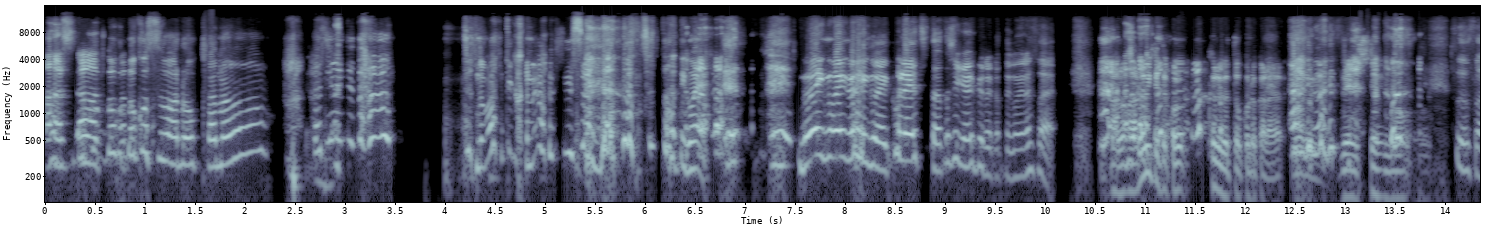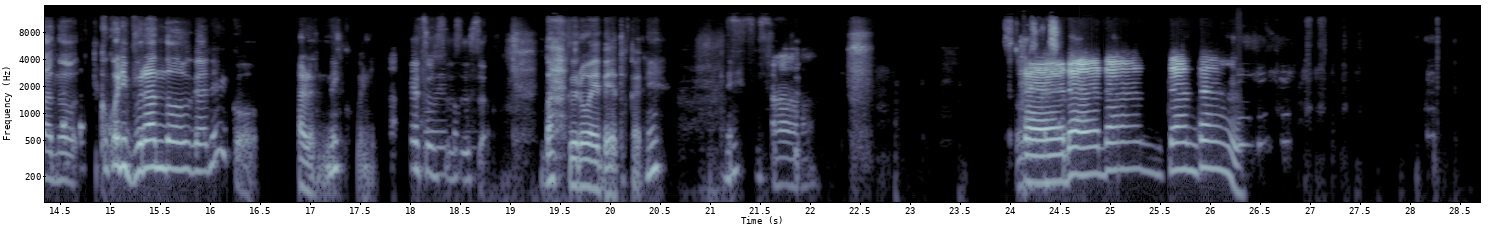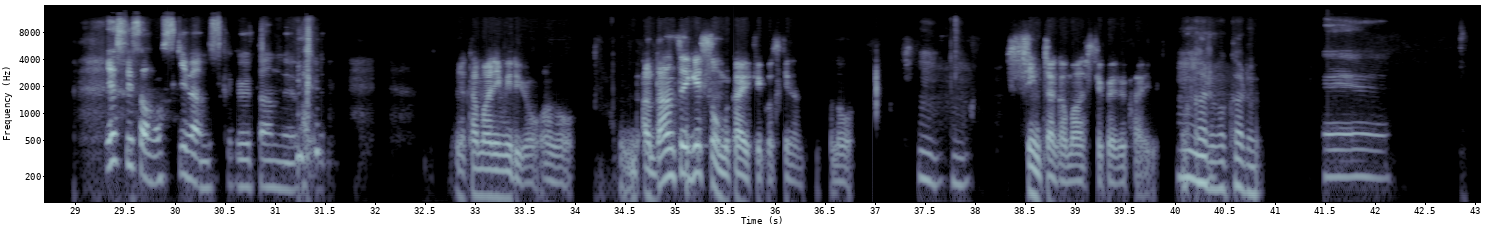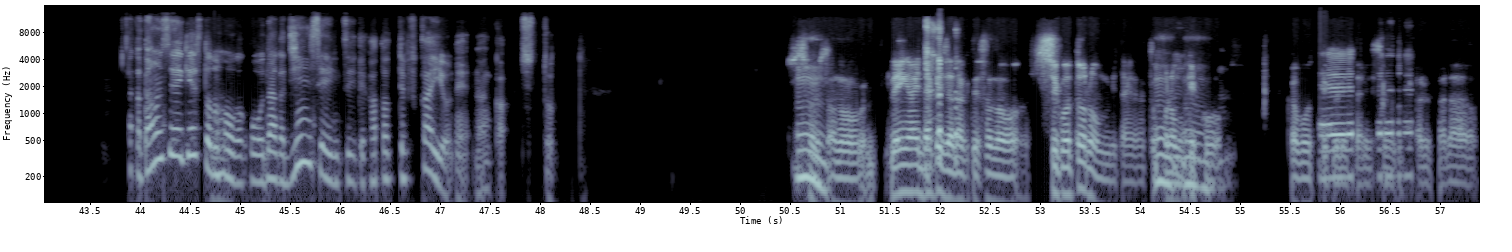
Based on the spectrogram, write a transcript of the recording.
あ、あどこどこ座ろうかな？初めてだちょっと待って、これは小さい。ちょっと待って、ごめん。ごめん、ごめん、ごめん、ごめん。これちょっと私がよくなかった。ごめんなさい。あの歩いててこ来るところからあごめん全身の。そうそう、あの、ここにブランドがね、こう、あるのね、ここに。そうそうそうそう。バックロエベとかね。あー。ちょっと難しいダラランダンダン。ヤッシーさんも好きなんですか、グータンヌーボー。いやたまに見るよ。あの、あ男性ゲストを迎え結構好きなんです。あの、うんうんしんちゃんが回してくれる回。わかるうんわかる。へえなんか男性ゲストの方がこう、なんか人生について語って深いよね。なんかちょっと。そうです。あの、恋愛だけじゃなくて、その、仕事論みたいなところも結構うん深掘ってくれたりするのがあるから、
